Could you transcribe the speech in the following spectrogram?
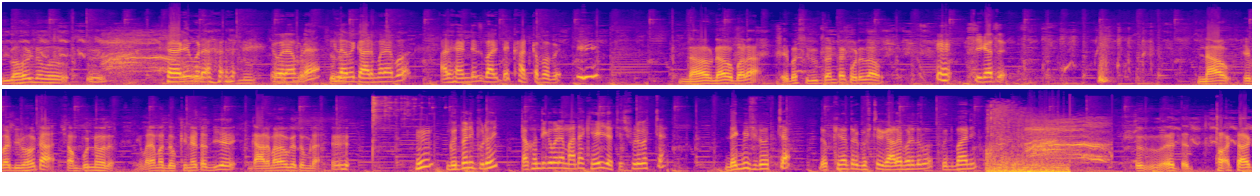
বিবাহই নব। হ্যাঁ রে বাড়া এবার আমরা ক্লাবে গান মারাবো আর হ্যান্ডেল বাড়িতে খাটকা পাবে। নাও নাও বাড়া এবার সিঁদুরদানটা করে দাও। ঠিক আছে। নাও এবার বিবাহটা সম্পূর্ণ হলো। এবার আমার দক্ষিণাটা দিয়ে গার মারাওগে তোমরা। হুম গুদবানি পুরোহিত তখন থেকে বলে মাথা খেয়েই যাচ্ছে শুরু বাচ্চা দেখবি শুরু বাচ্চা দক্ষিণাত্তর গোষ্ঠীর গালে ভরে দেবো গুদবানি থাক থাক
